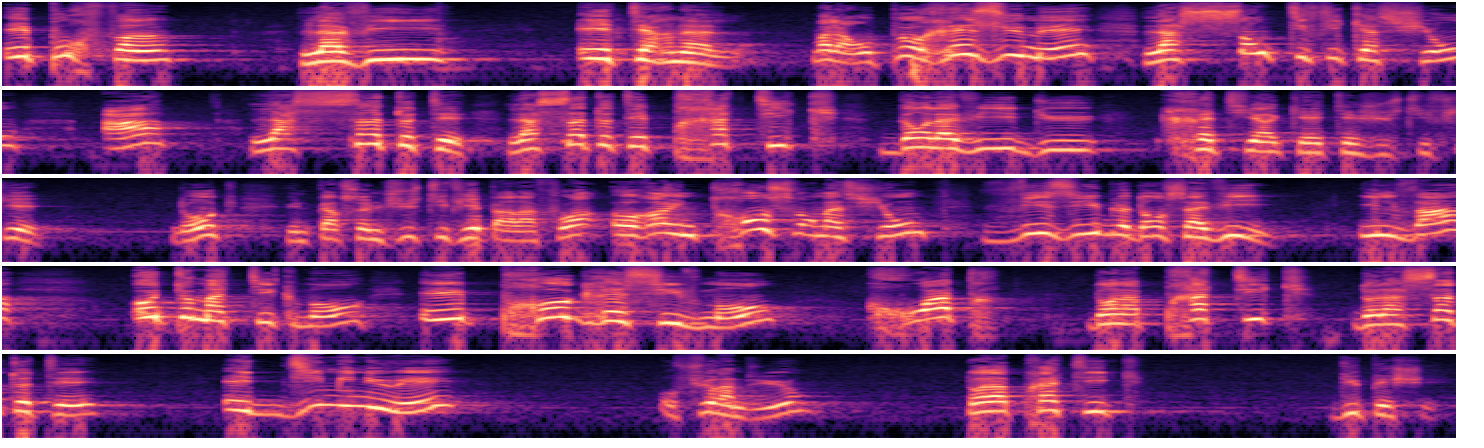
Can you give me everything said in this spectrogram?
et pour fin, la vie éternelle. Voilà, on peut résumer la sanctification à la sainteté, la sainteté pratique dans la vie du chrétien qui a été justifié. Donc, une personne justifiée par la foi aura une transformation visible dans sa vie. Il va automatiquement et progressivement croître dans la pratique de la sainteté et diminuer au fur et à mesure dans la pratique du péché.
